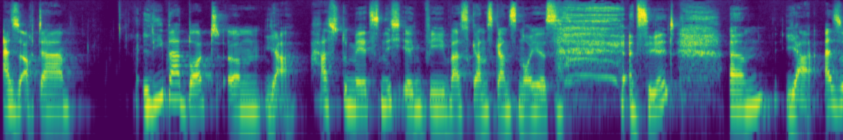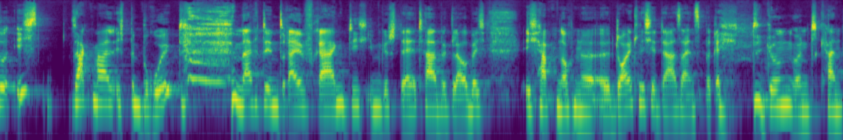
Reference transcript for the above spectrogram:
Also auch da Lieber Bot, ähm, ja, hast du mir jetzt nicht irgendwie was ganz, ganz Neues erzählt? Ähm, ja, also ich sag mal, ich bin beruhigt nach den drei Fragen, die ich ihm gestellt habe. Glaube ich, ich habe noch eine äh, deutliche Daseinsberechtigung und kann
